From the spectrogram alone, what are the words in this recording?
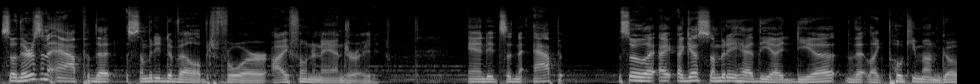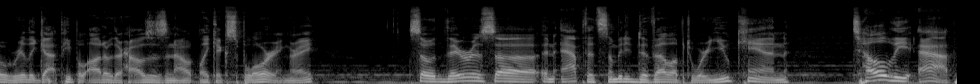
So there's an app that somebody developed for iPhone and Android, and it's an app. So like, I, I guess somebody had the idea that like Pokemon Go really got people out of their houses and out like exploring, right? So there is uh, an app that somebody developed where you can tell the app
